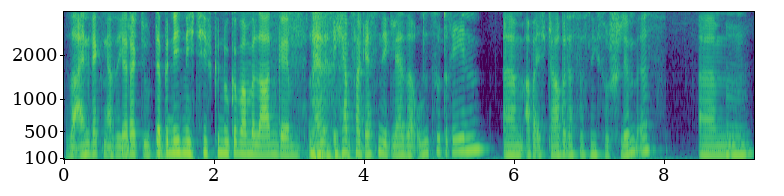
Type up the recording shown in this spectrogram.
Also einwecken, also Ja, da, ich, du, da bin ich nicht tief genug im Marmeladengame. äh, ich habe vergessen, die Gläser umzudrehen, ähm, aber ich glaube, dass das nicht so schlimm ist. Ähm, Mhm.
